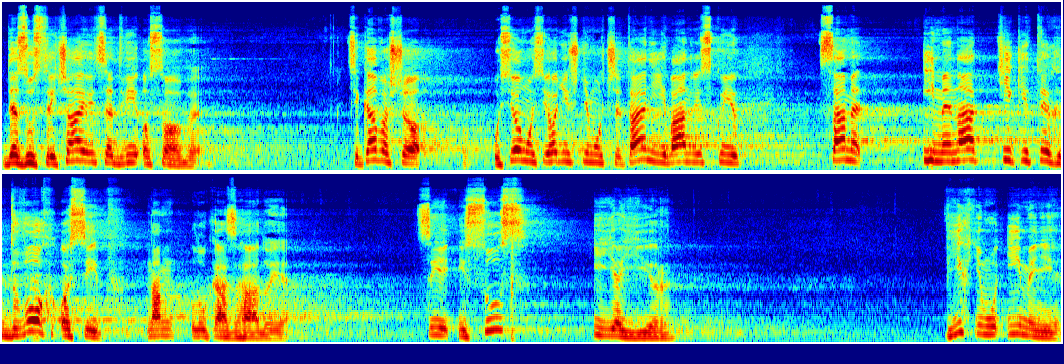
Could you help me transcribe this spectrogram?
де зустрічаються дві особи. Цікаво, що у всьому сьогоднішньому читанні євангельською саме імена тільки тих двох осіб нам Лука згадує. Це Ісус і Яїр. В їхньому імені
